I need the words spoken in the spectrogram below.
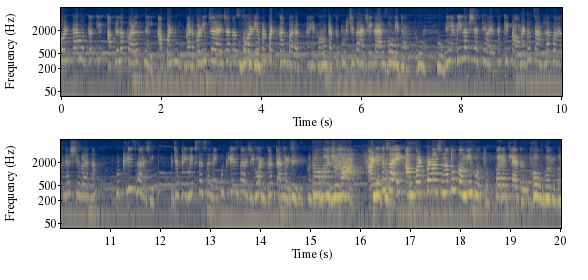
पण काय होतं की आपल्याला कळत नाही. आपण गडबडीच्या याच्यात असतो हो, आणि हो. आपण पटकन परत हे करून टाकतो. पुढची भाजी काय असेल ती टाकतो. हो, हो. नेहमी लक्षात ठेवायचं की टोमॅटो चांगला परतल्याशिवाय ना कुठलीच भाजी म्हणजे प्रीमिक्स असं नाही कुठलीच भाजी पटकन टाकायची. हा आणि त्याचा एक आंबटपणा असतो ना तो कमी होतो परतल्यानंतर. हो बरोबर.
